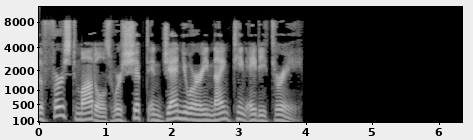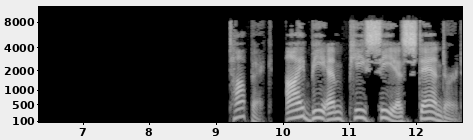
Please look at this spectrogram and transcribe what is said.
The first models were shipped in January 1983. Topic: IBM PC as standard.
